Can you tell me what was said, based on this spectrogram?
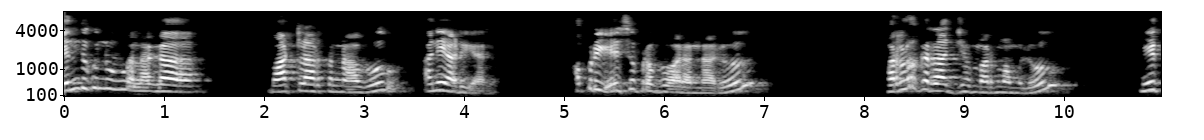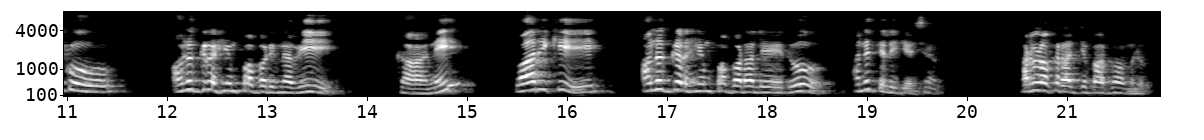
ఎందుకు నువ్వు అలాగా మాట్లాడుతున్నావు? అని అడిగారు. అప్పుడు యేసుప్రభు వారు అన్నారు పరలోక రాజ్య మర్మములు మీకు అనుగ్రహింపబడినవి కానీ వారికి అనుగ్రహింపబడలేదు అని తెలియజేశారు. పరలోక రాజ్య మర్మములు.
